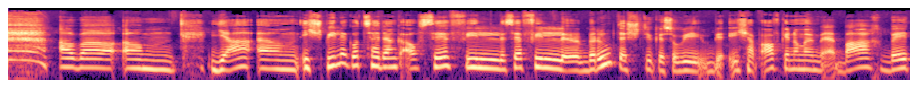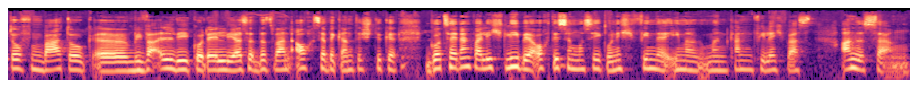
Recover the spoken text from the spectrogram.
aber ähm, ja, ähm, ich spiele Gott sei Dank auch sehr viel, sehr viel äh, berühmte Stücke, so wie ich habe aufgenommen Bach, Beethoven, Bartok, äh, Vivaldi, Corelli. Also das waren auch sehr bekannte Stücke. Gott sei Dank, weil ich liebe auch diese Musik und ich finde immer, man kann vielleicht was anderes sagen.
